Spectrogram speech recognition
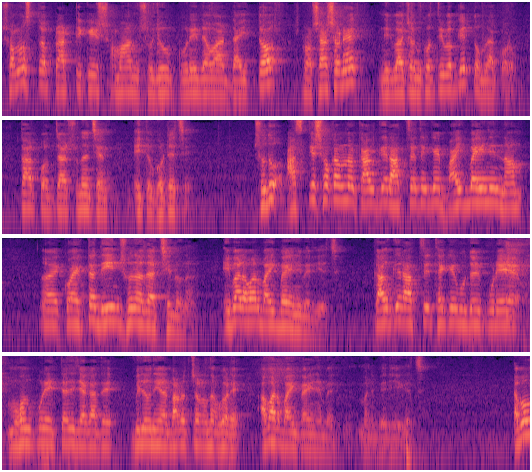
সমস্ত প্রার্থীকে সমান সুযোগ করে দেওয়ার দায়িত্ব প্রশাসনের নির্বাচন কর্তৃপক্ষের তোমরা করো। তারপর যা শুনেছেন, এই তো ঘটেছে। শুধু আজকে সকাল নয়, কালকে রাত্রে থেকে বাইক বাহিনীর নাম কয়েকটা দিন শোনা যাচ্ছিল না। এবার আবার বাইক বাহিনী বেরিয়েছে। কালকে রাত্রি থেকে উদয়পুরে, মোহনপুরে ইত্যাদি জায়গাতে বিলোনিয়ার ভারতচরণগরে আবার বাইক বাহিনী মানে বেরিয়ে গেছে। এবং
